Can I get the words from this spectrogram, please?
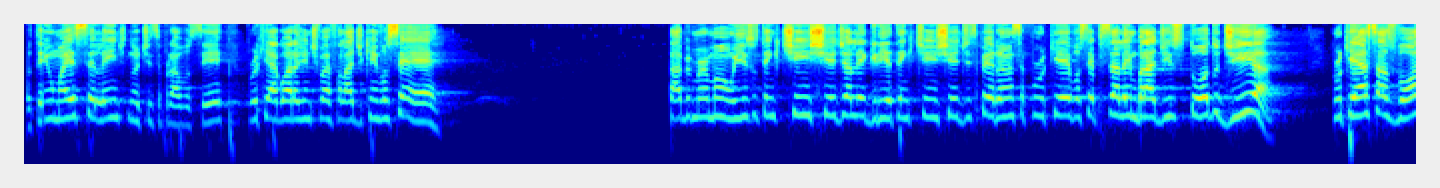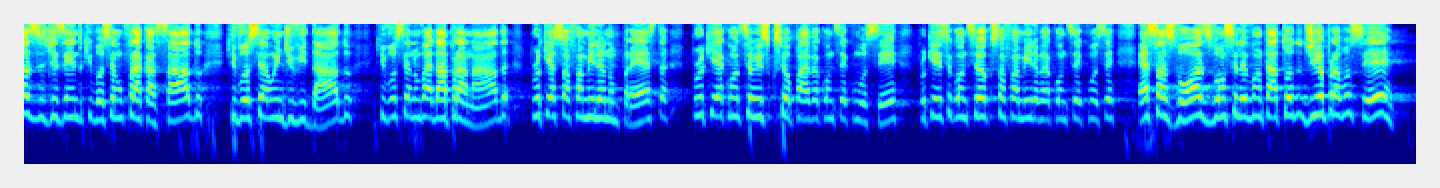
Eu tenho uma excelente notícia para você, porque agora a gente vai falar de quem você é. Sabe, meu irmão, isso tem que te encher de alegria, tem que te encher de esperança, porque você precisa lembrar disso todo dia. Porque essas vozes dizendo que você é um fracassado, que você é um endividado, que você não vai dar para nada, porque a sua família não presta, porque aconteceu isso com seu pai vai acontecer com você, porque isso aconteceu com sua família vai acontecer com você. Essas vozes vão se levantar todo dia para você.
